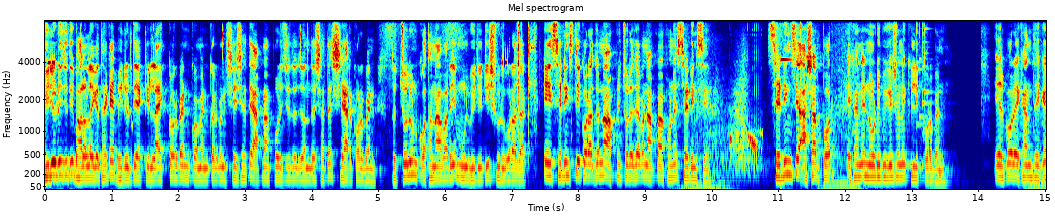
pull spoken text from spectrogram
ভিডিওটি যদি ভালো লেগে থাকে, ভিডিওতে একটি লাইক করবেন কমেন্ট করবেন, সেই সাথে আপনার পরিচিত জনদের সাথে শেয়ার করবেন। তো চলুন কথা না বাড়িয়ে মূল ভিডিওটি শুরু করা যাক। এই সেটিংসটি করার জন্য আপনি চলে যাবেন আপনার ফোনের সেটিংসে সেটিংসে আসার পর এখানে নোটিফিকেশনে ক্লিক করবেন। এরপর এখান থেকে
